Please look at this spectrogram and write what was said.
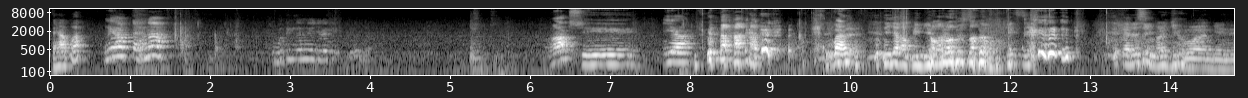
teh apa? Ini apa teh nah? Sebutin kan aja lagi. Aksi. Iya. Bang, Ini jangan video kalau bisa lo sih. Kada sih majuan gini.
